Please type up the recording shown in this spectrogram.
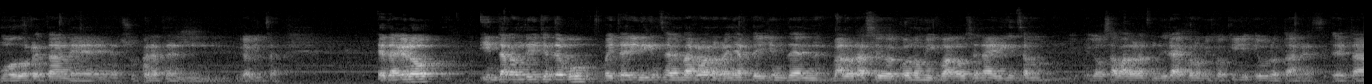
modu horretan e, superatzen gabiltza. Eta gero, indarra handi egiten dugu, baita irigintzaren barruan, orain arte egin den valorazio ekonomikoa gauzena, irigintzan gauza baloratzen dira ekonomikoki eurotan ez. Eta,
